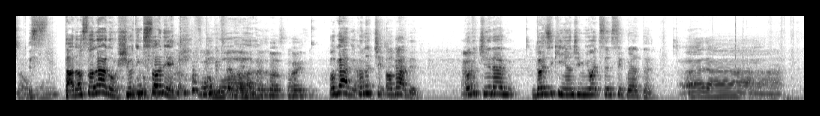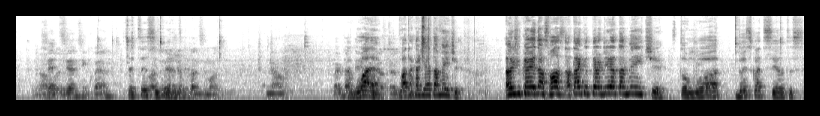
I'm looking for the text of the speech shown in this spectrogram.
Não, vum. Tadalso Dragon, Shielding Sonic. Coisas. Ô Gabi, quando ti... Ô Gabi, Ah. quando tira 2.500 de 1850? Olha... Não, 750. Quantas energia 750. por dar nesse modo? Não. Vai bater Agora, vou atacar diretamente. Anjo caído das rosas, ataque o Theo diretamente. Tomou 2,400.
